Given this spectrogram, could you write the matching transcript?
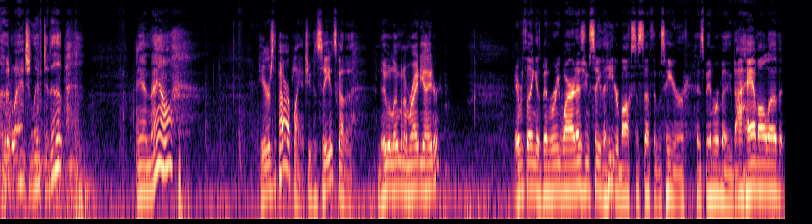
Hood latch and lift it up. And now, here's the power plant. You can see it's got a new aluminum radiator. Everything has been rewired. As you can see, the heater box and stuff that was here has been removed. I have all of it.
